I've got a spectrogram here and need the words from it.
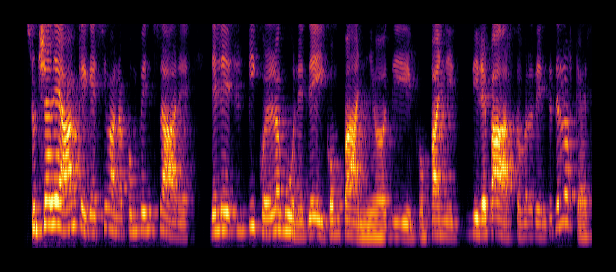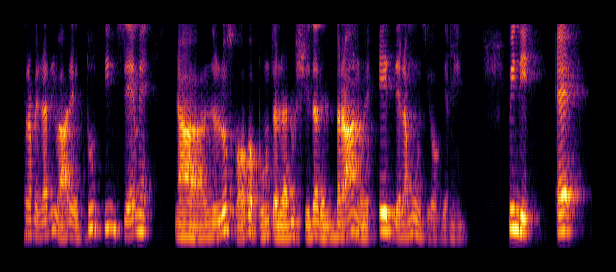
succede anche che si vanno a compensare delle piccole lacune dei compagni o di compagni di reparto praticamente dell'orchestra per arrivare tutti insieme allo scopo appunto della riuscita del brano e della musica ovviamente. Quindi è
